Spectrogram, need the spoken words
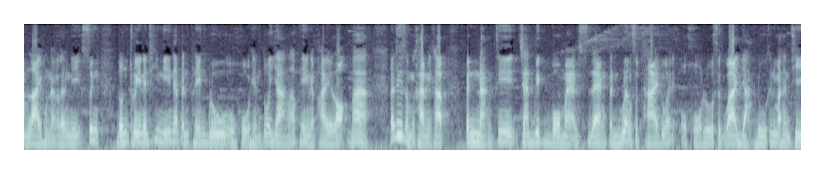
ม์ไลน์ของหนังเรื่องนี้ ซึ่งดนตรีในที่นี้เนี่ยเป็นเพลงบลูโอ้โหเห็นตัวอย่างแล้วเพลงเนี่ยไพเราะมาก และที่สำคัญครับเป็นหนังที่แจดวิกโบแมนแสดงเป็นเรื่องสุดท้ายด้วย โอ้โห รู้สึกว่าอยากดูขึ้นมาทันที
